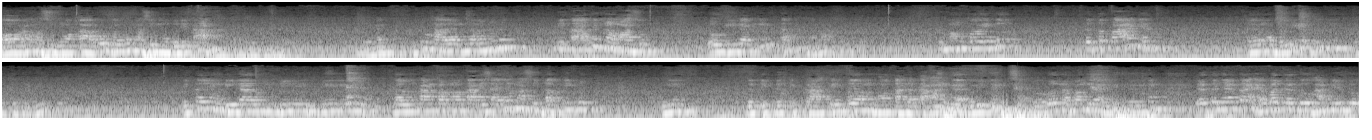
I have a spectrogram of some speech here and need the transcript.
Orang masih mau kabur kamu masih mau beli tanah. Ya kan? Itu hal yang kadang-kadang kita aja nggak masuk logika kita nggak masuk cuma kau itu tetap aja. Saya mau beli ya beli. Gitu. Kita yang di dalam di, di dalam kantor notaris saja masih tak hidup. Ini detik-detik terakhir dia mau tanda tangan nggak duitnya bisa turun apa enggak gitu kan? Ya ternyata hebat ke Tuhan itu.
